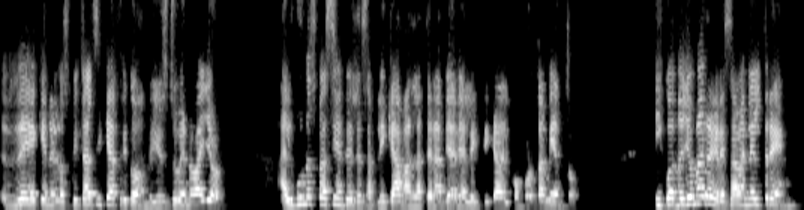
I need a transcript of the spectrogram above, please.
de que en el hospital psiquiátrico donde yo estuve en Nueva York, algunos pacientes les aplicaban la terapia dialéctica del comportamiento. Y cuando yo me regresaba en el tren,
